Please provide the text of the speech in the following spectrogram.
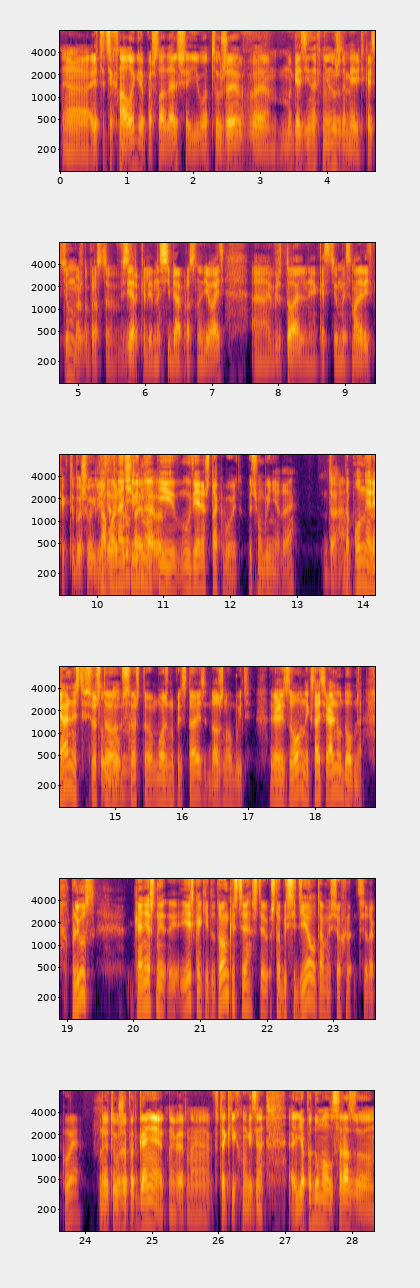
Э, эта технология пошла дальше, и вот уже в магазинах не нужно мерить костюм, можно просто в зеркале на себя просто надевать э, виртуальные костюмы и смотреть, как ты будешь выглядеть. Довольно это круто, очевидно, это... и уверен, что так будет. Почему бы и нет, да? Да. Полная да, реальность, все, что, все, что можно представить, должно быть реализовано. И, кстати, реально удобно. Плюс, конечно, есть какие-то тонкости, чтобы сидел там и все, все такое. Ну, это уже подгоняют, наверное, в таких магазинах. Я подумал сразу,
